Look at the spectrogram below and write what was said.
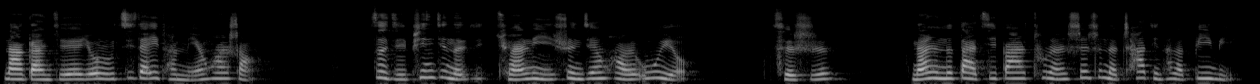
那感觉犹如击在一团棉花上，自己拼尽的全力瞬间化为乌有。此时，男人的大鸡巴突然深深地插进他的逼里，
